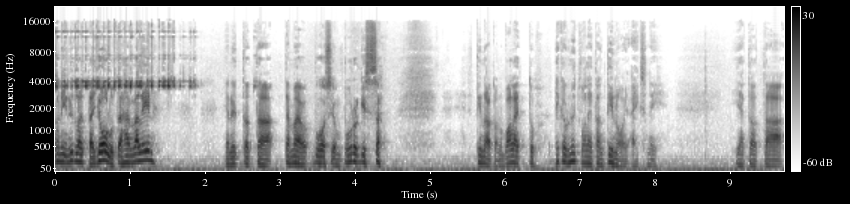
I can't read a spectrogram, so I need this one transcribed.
No niin, nyt laittaa joulu tähän väliin. Ja nyt tota, tämä vuosi on purkissa. Tinat on valettu. Eikö nyt valetaan tinoja, eikö niin? Ja tota,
